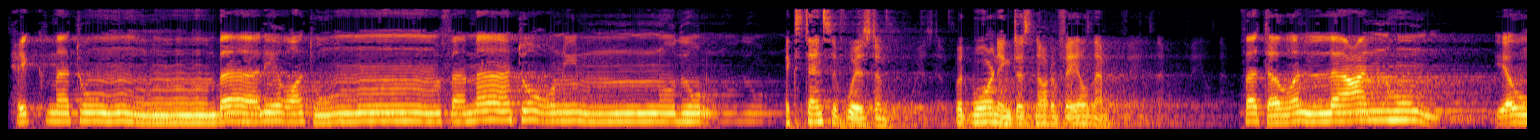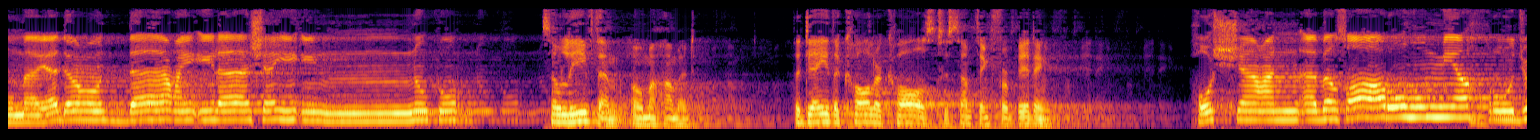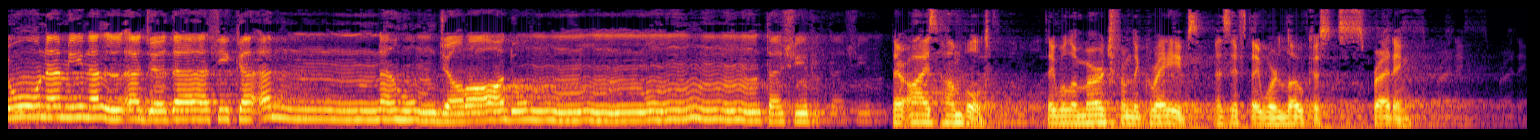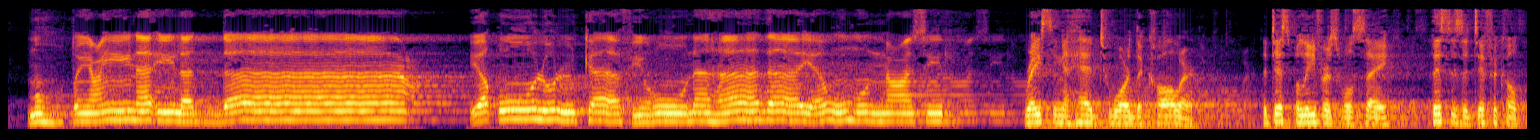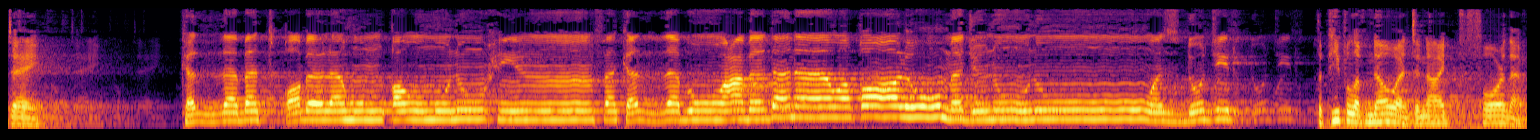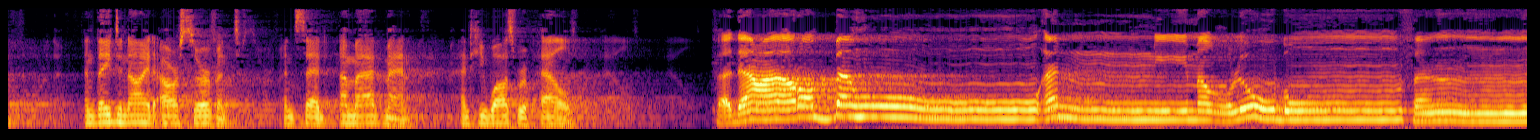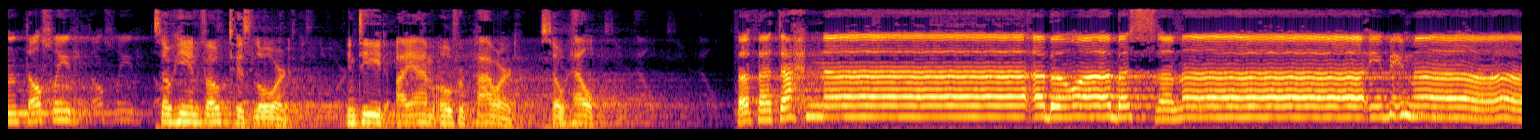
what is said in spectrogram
حكمة بالغة فما تغني النذر extensive wisdom, but warning does not avail them. فتول عنهم يوم يدعو الداع إلى شيء نكر So leave them, O Muhammad. The day the caller calls to something forbidding, خش عن أبصارهم يخرجون من الأجداث كأنهم جراد منتشر their eyes humbled, they will emerge from the graves as if they were locusts spreading. مهطعين إلى الداع يقول الكافرون هذا يوم عسر Racing ahead toward the caller, the disbelievers will say, This is a difficult day. كذبت قبلهم قوم نوح فكذبوا عبدنا وقالوا مجنون وازدجر The people of Noah denied before them, and they denied our servant, and said, A madman, and he was repelled. فدعا ربه أني مغلوب فانتصر So he invoked his Lord, Indeed, I am overpowered, so help. ففتحنا أبواب السماء بماء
